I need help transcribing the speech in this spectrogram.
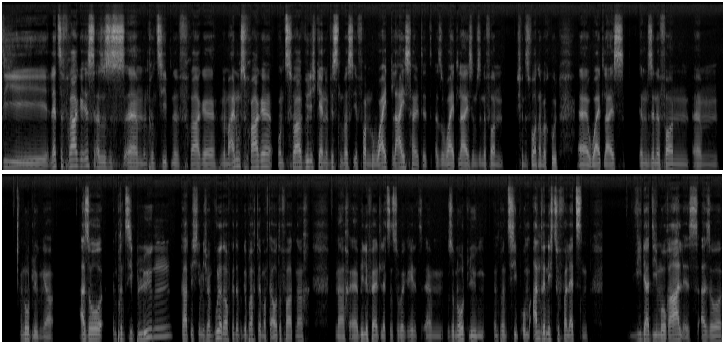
Die letzte Frage ist, also es ist ähm, im Prinzip eine Frage, eine Meinungsfrage. Und zwar würde ich gerne wissen, was ihr von White Lies haltet. Also White Lies im Sinne von, ich finde das Wort einfach cool, äh, White Lies im Sinne von ähm, Notlügen, ja. Also im Prinzip Lügen, da hat mich nämlich mein Bruder drauf ge gebracht, wir haben auf der Autofahrt nach, nach äh, Bielefeld letztens drüber geredet, ähm, so Notlügen im Prinzip, um andere nicht zu verletzen, wie da die Moral ist. Also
